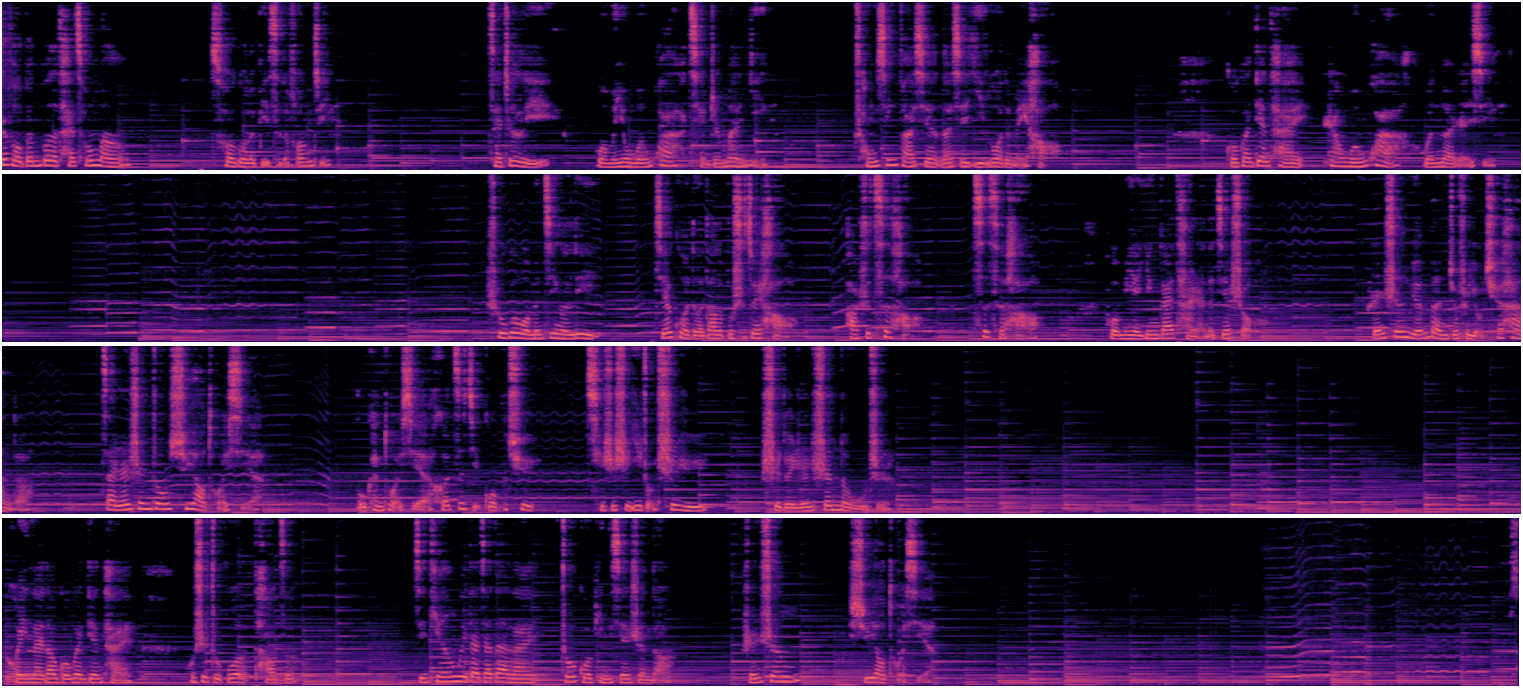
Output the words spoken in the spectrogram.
是否奔波的太匆忙，错过了彼此的风景？在这里，我们用文化浅斟慢饮，重新发现那些遗落的美好。国馆电台让文化温暖人心。如果我们尽了力，结果得到的不是最好。而是次好，次次好，我们也应该坦然的接受。人生原本就是有缺憾的，在人生中需要妥协，不肯妥协和自己过不去，其实是一种吃鱼，是对人生的无知。欢迎来到国馆电台。我是主播桃子，今天为大家带来周国平先生的《人生需要妥协》。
